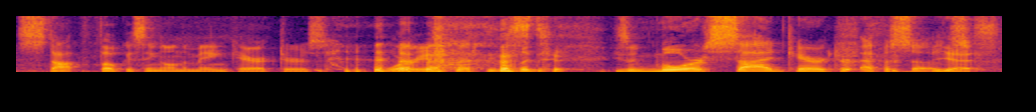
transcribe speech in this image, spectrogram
stop focusing on the main characters. Worry about us too." He's like more side character episodes. Yes.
